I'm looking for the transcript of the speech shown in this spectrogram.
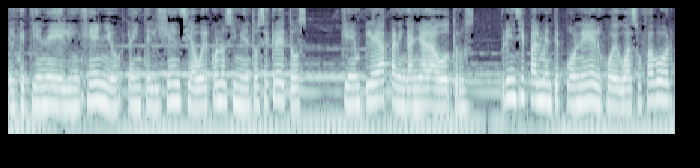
el que tiene el ingenio, la inteligencia o el conocimiento secretos que emplea para engañar a otros. Principalmente pone el juego a su favor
